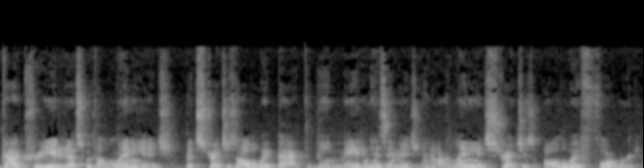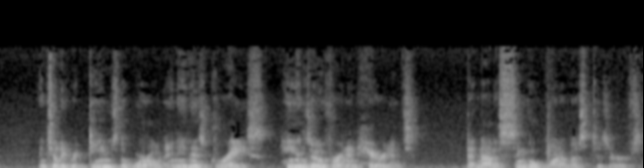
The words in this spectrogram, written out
God created us with a lineage that stretches all the way back to being made in His image, and our lineage stretches all the way forward until He redeems the world and in His grace hands over an inheritance that not a single one of us deserves.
